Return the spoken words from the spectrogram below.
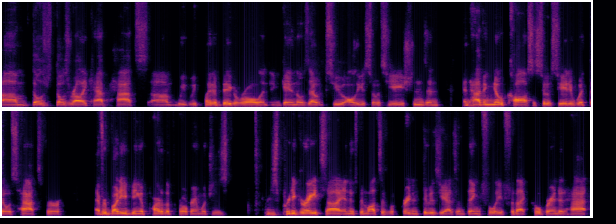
Um, those those rally cap hats, um, we, we played a big role in, in getting those out to all the associations and and having no cost associated with those hats for everybody being a part of the program, which is which is pretty great. Uh, and there's been lots of great enthusiasm, thankfully, for that co-branded hat.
